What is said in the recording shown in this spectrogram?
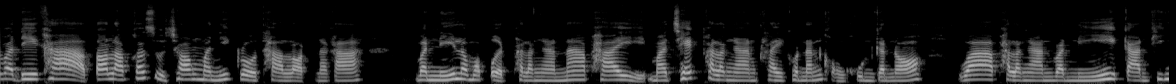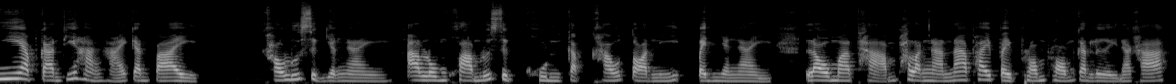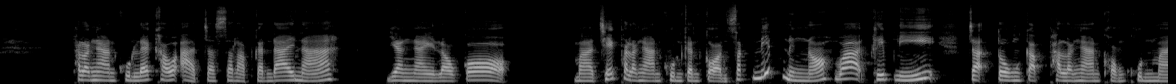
สวัสดีค่ะ ต้อนรับเข้าสู่ช่อง Money Grow Tarot นะคะ วันนี้เรามาเปิดพลังงานหน้าไพ่ มาเช็คพลังงานใครคนนั้นของคุณกันเนาะ ว่าพลังงานวันนี้การที่เงียบการที่ห่างหายกันไป เขารู้สึกยังไง อารมณ์ความรู้สึกคุณกับเขาตอนนี้เป็นยังไง เรามาถามพลังงานหน้าไพ่ไปพร้อมๆกันเลยนะคะ พลังงานคุณและเขาอาจจะสลับกันได้นะ ยังไงเราก็ มาเช็คพลังงานคุณกันก่อนสักนิดหนึ่งเนาะว่าคลิปนี้จะตรงกับพลังงานของคุณไหม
